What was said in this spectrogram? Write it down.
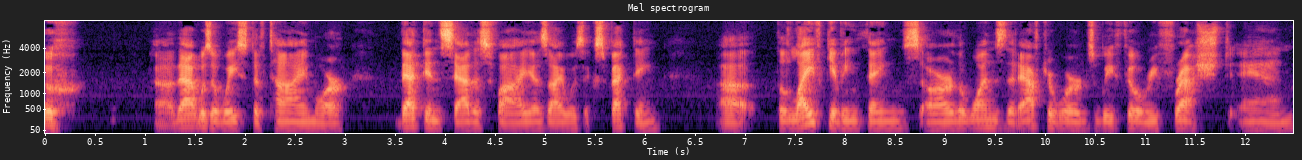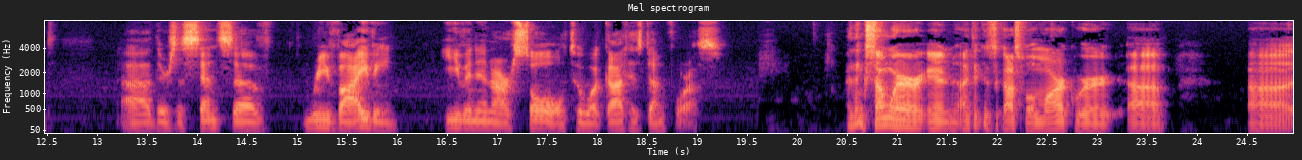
ugh, uh, that was a waste of time, or that didn't satisfy as I was expecting. Uh, the life giving things are the ones that afterwards we feel refreshed and uh, there's a sense of reviving even in our soul to what God has done for us. I think somewhere in, I think it's the Gospel of Mark where uh, uh,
